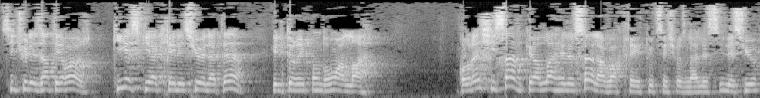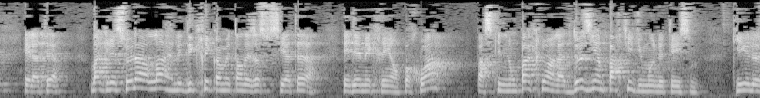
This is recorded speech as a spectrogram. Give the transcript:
si tu les interroges, qui est-ce qui a créé les cieux et la terre Ils te répondront Allah. Quraysh, ils savent que Allah est le seul à avoir créé toutes ces choses-là, les cieux et la terre. Malgré cela, Allah les décrit comme étant des associateurs et des mécréants. Pourquoi? Parce qu'ils n'ont pas cru en la deuxième partie du monothéisme, qui est, le,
